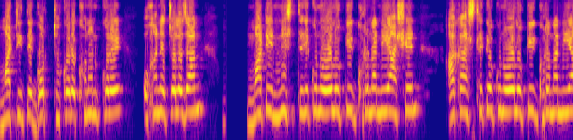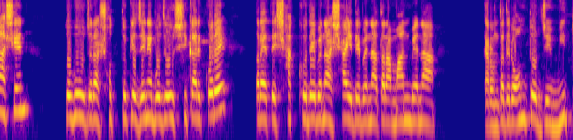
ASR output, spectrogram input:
মাটিতে গর্ত করে খনন করে ওখানে চলে যান। মাটির নিচ থেকে কোনো অলৌকিক ঘটনা নিয়ে আসেন, আকাশ থেকে কোনো অলৌকিক ঘটনা নিয়ে আসেন। তবুও যারা সত্যকে জেনে বুঝে স্বীকার করে, তারা এতে সাক্ষ্য দেবে না সাই দেবে না, তারা মানবে না। কারণ তাদের অন্তর যে মৃত,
